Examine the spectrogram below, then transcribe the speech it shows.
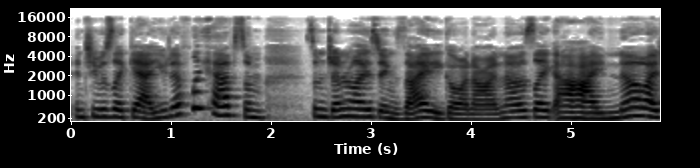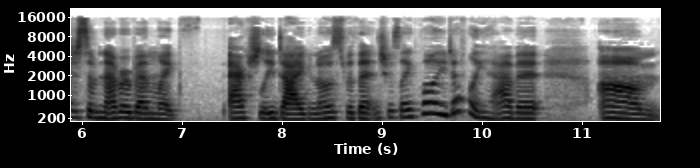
And she was like, "Yeah, you definitely have some some generalized anxiety going on." And I was like, ah, "I know, I just have never been like actually diagnosed with it." And she was like, "Well, you definitely have it." Um,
